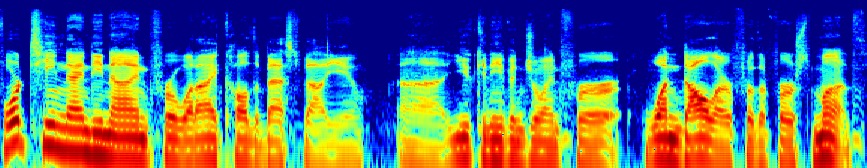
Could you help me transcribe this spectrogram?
$14.99 for what I call the best value. Uh, you can even join for $1 for the first month.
